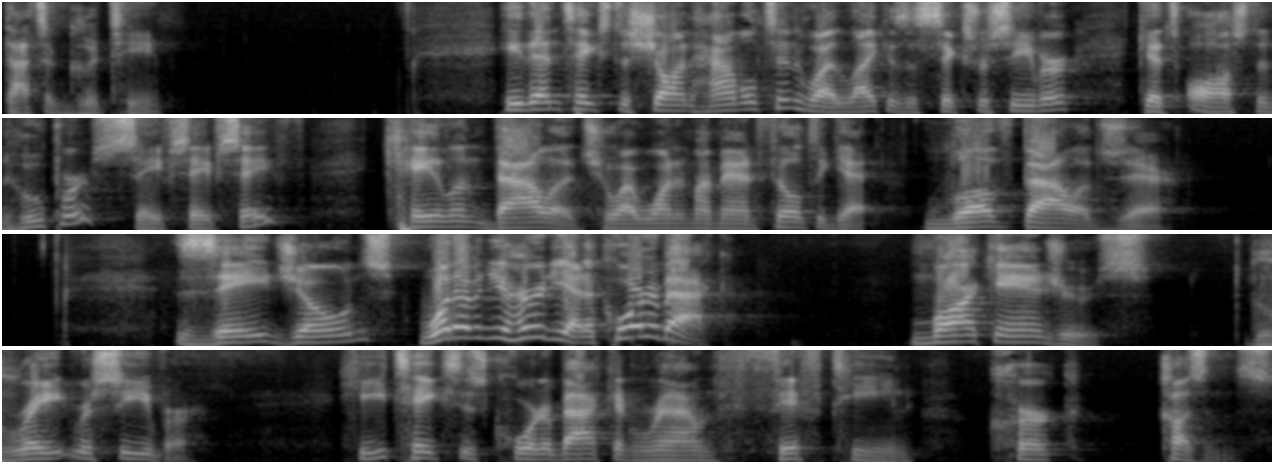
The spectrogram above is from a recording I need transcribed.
that's a good team. He then takes DaeSean Hamilton, who I like as a six receiver, gets Austin Hooper, safe, safe, safe. Kalen Ballage, who I wanted my man Phil to get. Love Ballage there. Zay Jones. What haven't you heard yet? A quarterback. Mark Andrews, great receiver. He takes his quarterback in round 15, Kirk Cousins.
